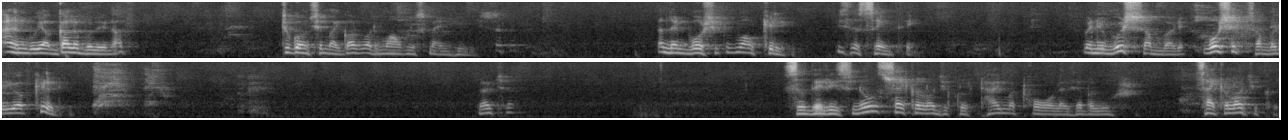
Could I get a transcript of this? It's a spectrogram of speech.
And we are gullible enough to go and say, My God, what a marvelous man he is. And then worship him or kill him. It's the same thing. When you wish somebody, worship somebody, you have killed him. Right, sir? So there is no psychological time at all as evolution. Psychologically.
